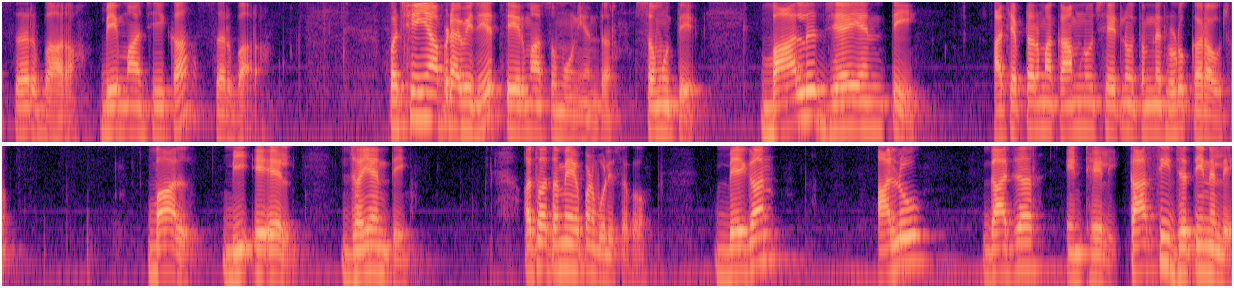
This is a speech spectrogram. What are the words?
સરબારા બે માજી કા સરબારા પછી અહીંયા આપણે આવી જઈએ તેરમા સમૂહની અંદર. સમૂહ તેર. બાલ જયંતી આ ચેપ્ટરમાં કામનું છે એટલે હું તમને થોડુંક કરાવું છું. બાલ બી એ એલ જયંતી અથવા તમે એ પણ બોલી શકો. બેગન, આલુ, ગાજર ઇન્ઠેલી કાશી જતીન લે.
